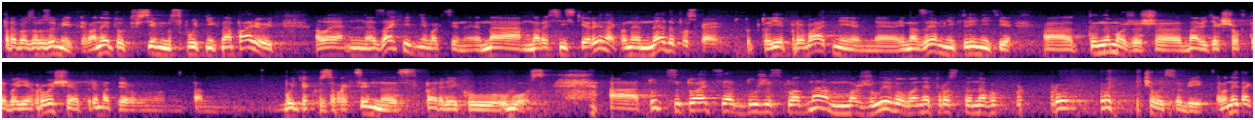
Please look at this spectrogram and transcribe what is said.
треба зрозуміти, вони тут всім спутник напарюють, але західні вакцини на, на російський ринок вони не допускають. Тобто є приватні іноземні клініки. Ти не можеш, навіть якщо в тебе є гроші, отримати будь-яку з вакцин з переліку ВОЗ. А тут ситуація дуже складна. Можливо, вони просто наврочили собі. Вони так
